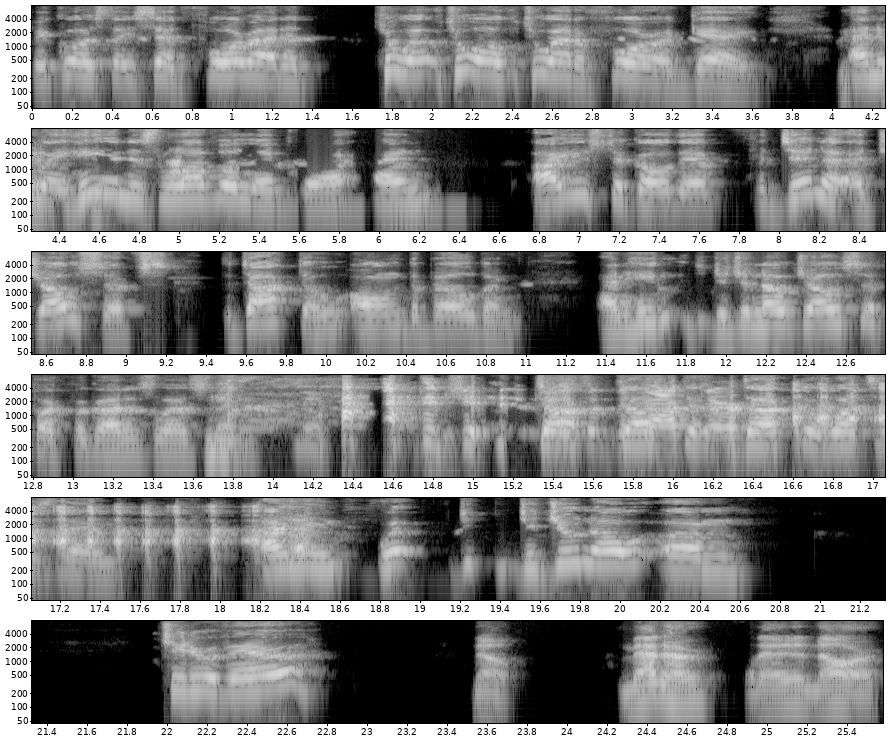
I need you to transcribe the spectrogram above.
because they said four out of two, two, two out of four are gay. Anyway, he and his lover lived there, and I used to go there for dinner at Joseph's, the doctor who owned the building. And he, did you know Joseph? I forgot his last name. no. Did you, Doc- Joseph the doctor? Doctor, what's his name? I mean, what, did, did you know um, Chita Rivera? No, met her, but I didn't know her.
